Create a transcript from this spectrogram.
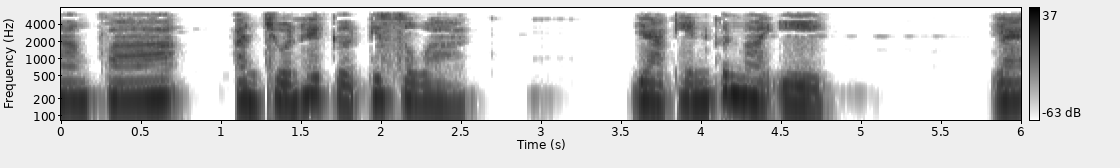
นางฟ้า อันชวนให้เกิดพิศวาสอยากเห็นขึ้นมาอีก และ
